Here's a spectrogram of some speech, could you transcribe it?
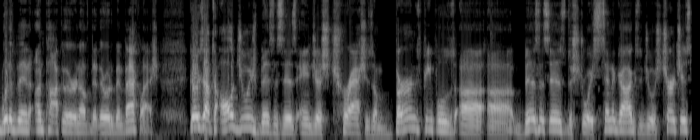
would have been unpopular enough that there would have been backlash. Goes out to all Jewish businesses and just trashes them, burns people's uh, uh, businesses, destroys synagogues, the Jewish churches,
